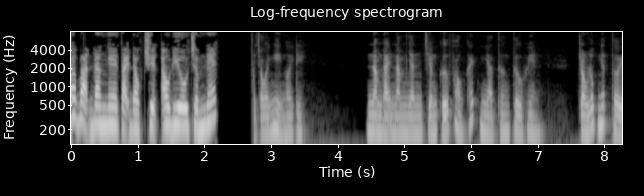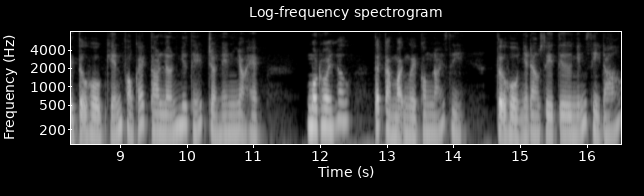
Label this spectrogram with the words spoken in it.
Các bạn đang nghe tại đọc chuyện audio.net Cho anh nghỉ ngơi đi. Năm đại nam nhân chiếm cứ phòng khách nhà thương tử huyền. Trong lúc nhất thời tự hồ khiến phòng khách to lớn như thế trở nên nhỏ hẹp. Một hồi lâu, tất cả mọi người không nói gì. Tự hồ như đang suy tư những gì đó.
